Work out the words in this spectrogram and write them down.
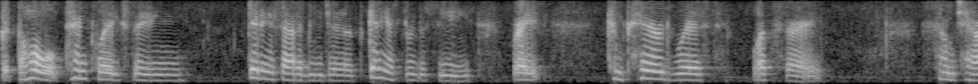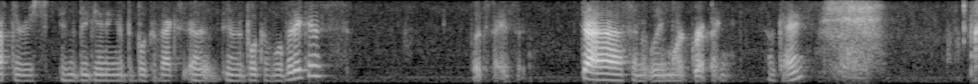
but the whole ten plagues thing, getting us out of Egypt, getting us through the sea, right? Compared with, let's say, some chapters in the beginning of the book of Ex- uh, in the book of Leviticus. Let's face it, definitely more gripping. Okay.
